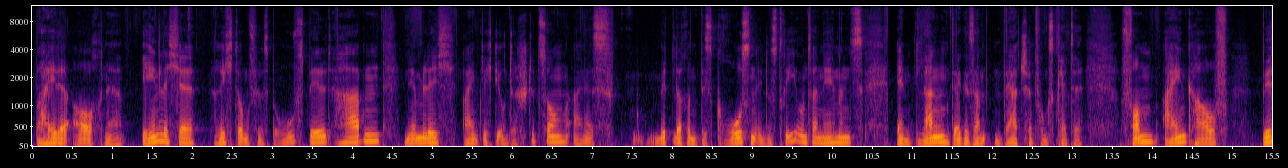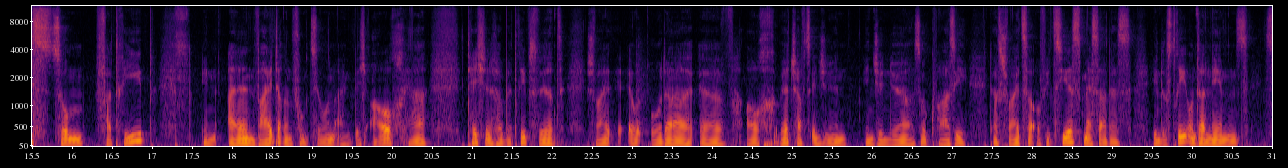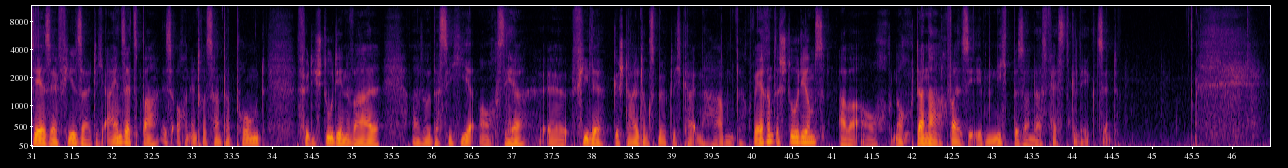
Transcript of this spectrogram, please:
beide auch eine ähnliche Richtung fürs Berufsbild haben, nämlich eigentlich die Unterstützung eines mittleren bis großen Industrieunternehmens entlang der gesamten Wertschöpfungskette vom Einkauf bis zum Vertrieb in allen weiteren Funktionen eigentlich auch, ja, technischer Betriebswirt äh, oder äh, auch Wirtschaftsingenieur, so quasi das Schweizer Offiziersmesser des Industrieunternehmens, sehr, sehr vielseitig einsetzbar, ist auch ein interessanter Punkt für die Studienwahl, also dass Sie hier auch sehr äh, viele Gestaltungsmöglichkeiten haben, während des Studiums, aber auch noch danach, weil sie eben nicht besonders festgelegt sind.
